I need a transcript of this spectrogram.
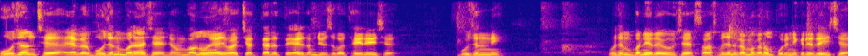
ભોજન છે અહીંયા આગળ ભોજન બને છે, જમવાનું એ જ હોય છે. અત્યારે તૈયારી તમે જોઈ શકો થઈ રહી છે ભોજનની. ભોજન બની રહ્યું છે, સરસ ભોજન ગરમા ગરમ પૂરી નીકળી રહી છે.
